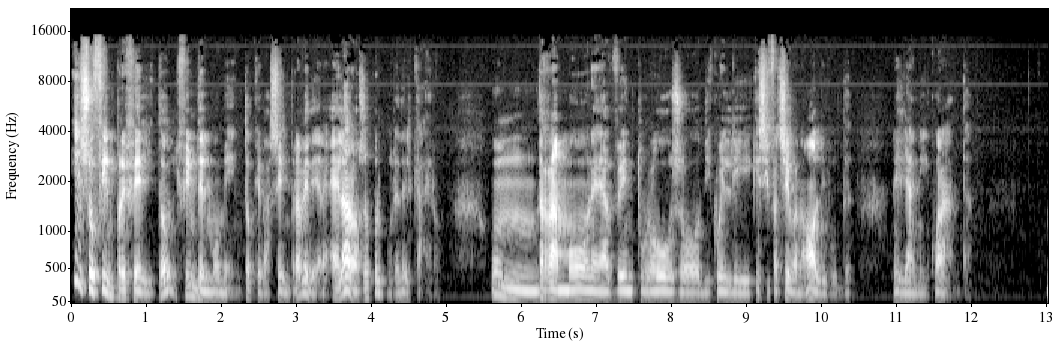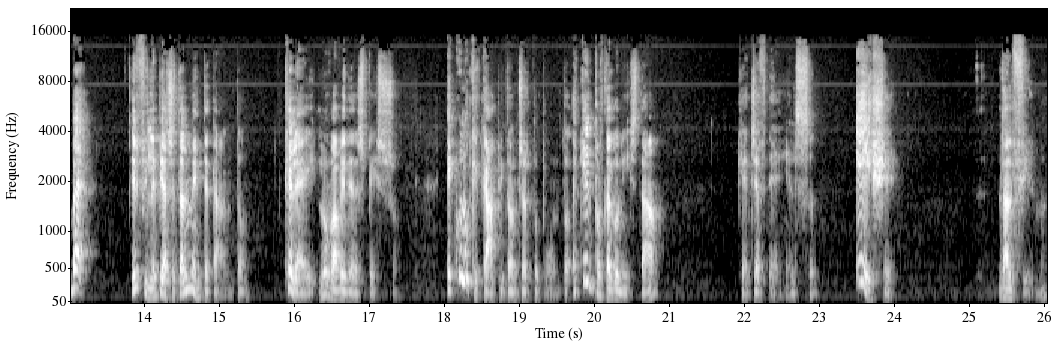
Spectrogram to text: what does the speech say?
Il suo film preferito, il film del momento che va sempre a vedere, è La rosa purpurea del Cairo. un drammone avventuroso di quelli che si facevano a Hollywood negli anni 40. Beh, il film le piace talmente tanto che lei lo va a vedere spesso. E quello che capita a un certo punto è che il protagonista, che è Jeff Daniels, esce dal film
